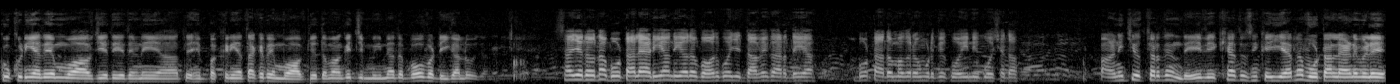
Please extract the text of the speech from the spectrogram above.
ਕੁਕੜੀਆਂ ਦੇ ਮੁਆਵਜ਼ੇ ਦੇ ਦੇਣੇ ਆ ਤੇ ਅਸੀਂ ਬੱਕਰੀਆਂ ਤੱਕ ਦੇ ਮੁਆਵਜ਼ੇ ਦੇਵਾਂਗੇ ਜ਼ਮੀਨਾਂ ਤੇ ਬਹੁਤ ਵੱਡੀ ਗੱਲ ਹੋ ਜਾਂਦੀ ਸਾ ਜਦੋਂ ਤਾਂ ਵੋਟਾਂ ਲੈਣੀਆਂ ਹੁੰਦੀਆਂ ਉਦੋਂ ਬਹੁਤ ਕੁਝ ਦਾਅਵੇ ਕਰਦੇ ਆ। ਵੋਟਾਂ ਤੋਂ ਮਗਰੋਂ ਮੁੜ ਕੇ ਕੋਈ ਨਹੀਂ ਪੁੱਛਦਾ। ਪਾਣੀ 'ਚ ਉਤਰਦੇ ਹੁੰਦੇ ਇਹ ਵੇਖਿਆ ਤੁਸੀਂ ਕਈ ਯਾਰ ਨਾ ਵੋਟਾਂ ਲੈਣ ਵੇਲੇ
